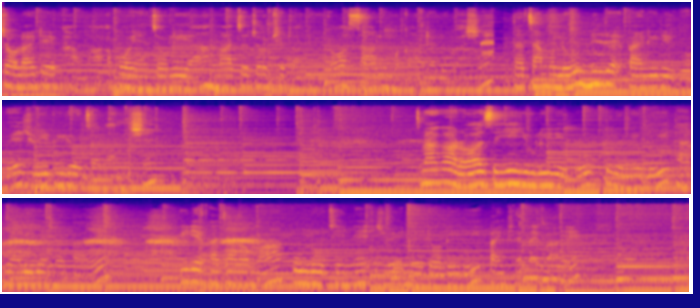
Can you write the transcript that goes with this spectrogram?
ကြော်လိုက်တဲ့အခါမှာအပေါ်ရန်ကြော်လေးကမာကြောကြောဖြစ်သွားပြီးတော့စားလို့မကောင်းတယ်လို့ပါရှင်။ဒါကြောင့်မလို့နှုတ်တဲ့အပိုင်းလေးတွေကိုပဲရွေးပြီးတော့ကြော်ပါမယ်ရှင်။ဒီမှာကတော့ဇရီယူလေးတွေကိုခုလိုမျိုးလေးဒါပြလေးရိုက်လိုက်ပါတယ်။ပြီးတဲ့ခါကျတော့မှကိုလိုချင်တဲ့အရွယ်အနေတော်လေးတွေပိုင်းဖြတ်လိုက်ပါတယ်။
